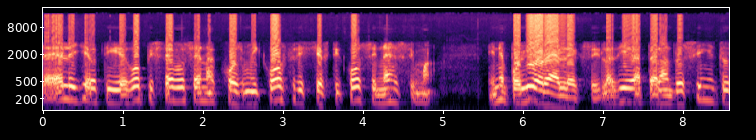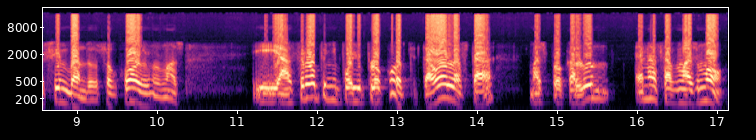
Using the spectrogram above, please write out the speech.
έλεγε ότι εγώ πιστεύω σε ένα κοσμικό θρησκευτικό συνέστημα. Είναι πολύ ωραία λέξη δηλαδή η απεραντοσύνη του σύμπαντος ο κόσμος μας η ανθρώπινη πολυπλοκότητα όλα αυτά μας προκαλούν ένα θαυμασμό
